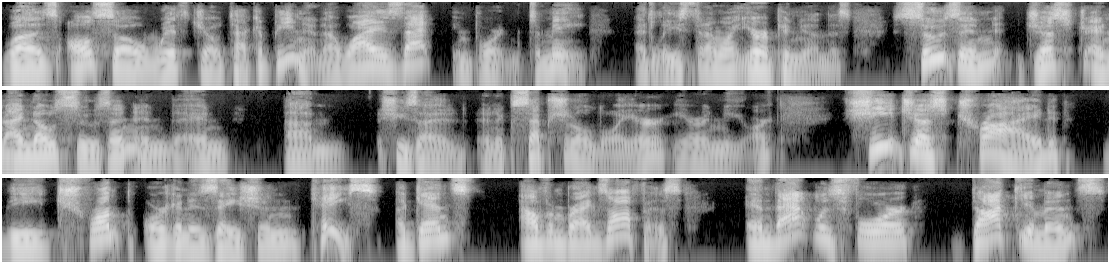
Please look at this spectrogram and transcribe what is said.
was also with Joe Tacopina. Now, why is that important to me, at least? And I want your opinion on this. Susan just, and I know Susan, and and um, she's a an exceptional lawyer here in New York. She just tried the Trump organization case against Alvin Bragg's office. And that was for documents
